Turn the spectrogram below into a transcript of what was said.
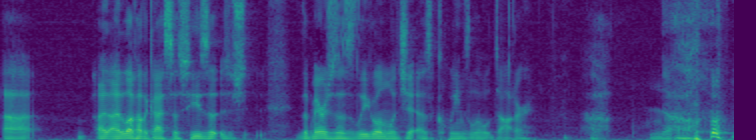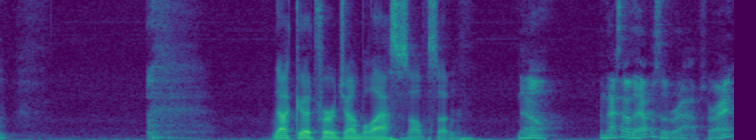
Uh, I, I love how the guy says he's a, she, the marriage is as legal and legit as the queen's little daughter. Oh, no, not good for John Bellasis all of a sudden. no, and that's how the episode wraps, right?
